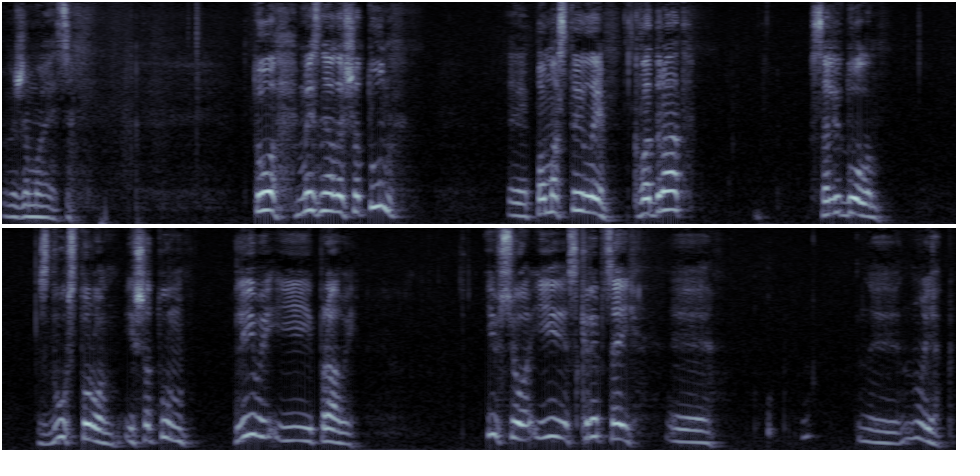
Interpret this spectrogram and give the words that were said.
вижимається. То ми зняли шатун, е, помастили квадрат солідолом з двох сторон. І шатун лівий і правий. І все. І скрип цей, е, е, ну як,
